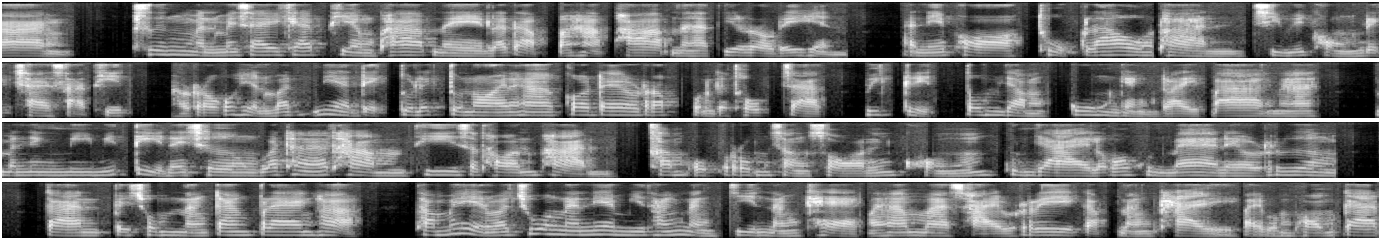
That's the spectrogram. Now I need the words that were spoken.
บ้าง ซึ่งมันไม่ใช่แค่เพียงภาพในระดับมหาภาพนะคะที่เราได้เห็น อันนี้พอถูกเล่าผ่านชีวิตของเด็กชายสาธิต เราก็เห็นว่าเนี่ยเด็กตัวเล็กตัวน้อยนะคะก็ได้รับผลกระทบจากวิกฤตต้มยำกุ้งอย่างไรบ้างนะะ มันยังมีมิติในเชิงวัฒนธรรมที่สะท้อนผ่านคำอบรมสั่งสอนของคุณยายแล้วก็คุณแม่ในเรื่อง การไปชมหนังกลางแปลงค่ะทำให้เห็นว่าช่วงนั้นเนี่ยมีทั้งหนังจีนหนังแขกนะคะมาฉายเร่กับหนังไทยไปพร้อมๆกัน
